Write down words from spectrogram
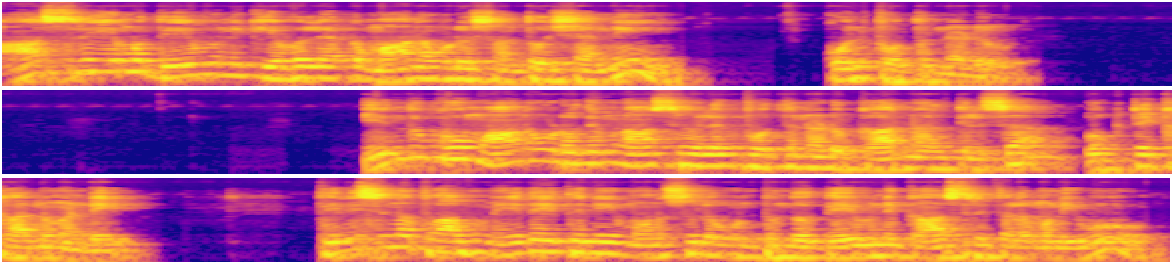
ఆశ్రయము దేవునికి ఇవ్వలేక మానవుడు సంతోషాన్ని కోల్పోతున్నాడు. ఎందుకు మానవుడు ఉదయం ఆశ్రయం లేకపోతున్నాడు కారణాలు తెలుసా? ఒకటే కారణం అండి తెలిసిన పాపం ఏదైతే నీ మనసులో ఉంటుందో దేవునికి ఆశ్రితలము నీవు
